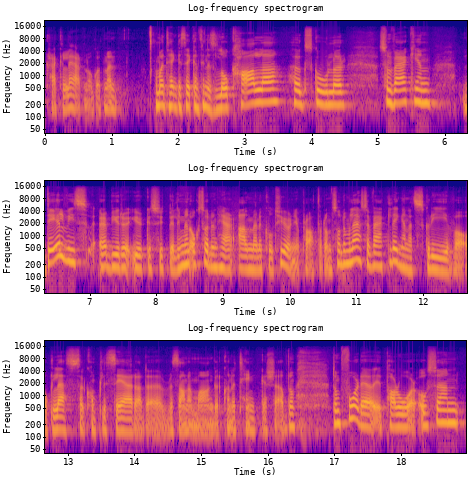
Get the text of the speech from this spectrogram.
krackelerat något. Men om man tänker sig att det kan finnas lokala högskolor som verkligen delvis erbjuder yrkesutbildning men också den här allmänna kulturen jag pratade om. Så de läser verkligen att skriva och läsa komplicerade resonemang, att kunna tänka själv. De, de får det ett par år och sen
